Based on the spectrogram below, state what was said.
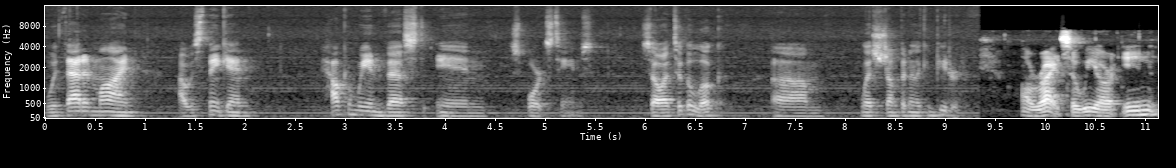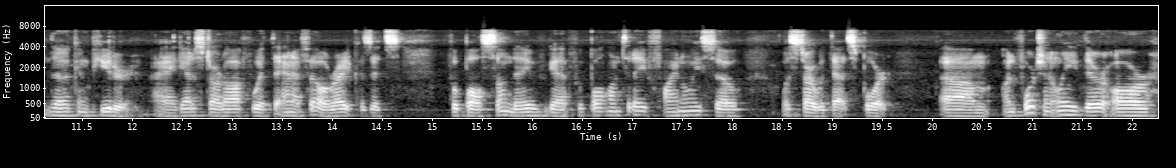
With that in mind, I was thinking, how can we invest in sports teams? So I took a look. Um, let's jump into the computer. All right, so we are in the computer. I got to start off with the NFL, right? Because it's football Sunday. We've got football on today, finally. So let's start with that sport. Um, unfortunately, there are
